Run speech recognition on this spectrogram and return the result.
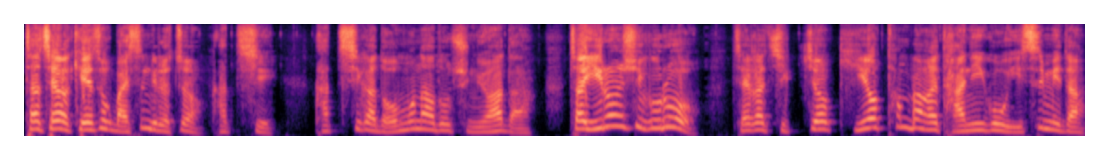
자, 제가 계속 말씀드렸죠. 가치. 가치가 너무나도 중요하다. 자, 이런 식으로 제가 직접 기업 탐방을 다니고 있습니다.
